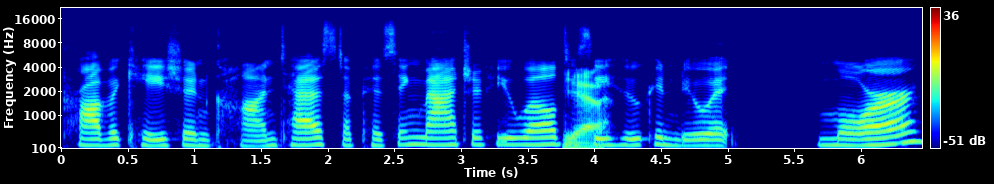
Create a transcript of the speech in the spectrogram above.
provocation contest, a pissing match, if you will, to Yeah. see who can do it more,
